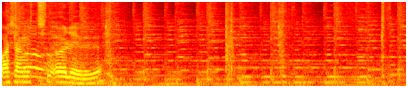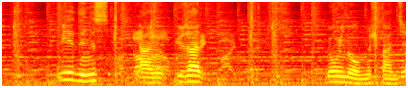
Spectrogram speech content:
başlangıç için öyle veriyor. Bildiğiniz yani güzel bir oyun olmuş bence.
